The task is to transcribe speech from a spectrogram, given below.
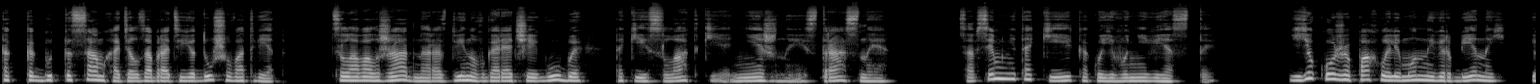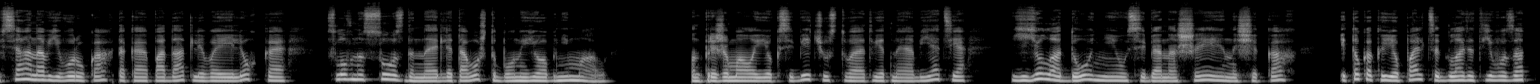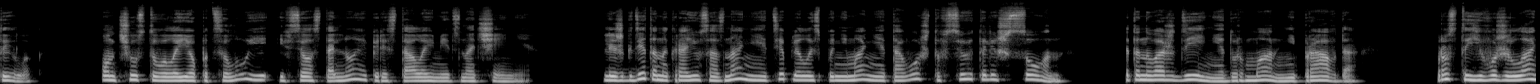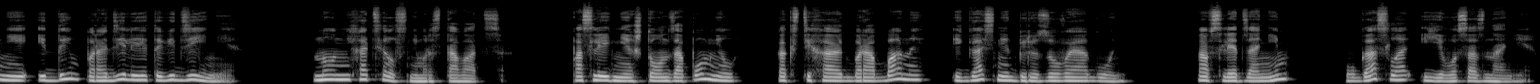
так как будто сам хотел забрать ее душу в ответ. Целовал жадно, раздвинув горячие губы, такие сладкие, нежные, страстные. Совсем не такие, как у его невесты. Ее кожа пахла лимонной вербеной, и вся она в его руках такая податливая и легкая, словно созданная для того, чтобы он ее обнимал. Он прижимал ее к себе, чувствуя ответное объятия, ее ладони у себя на шее, на щеках, и то, как ее пальцы гладят его затылок. Он чувствовал ее поцелуи, и все остальное перестало иметь значение. Лишь где-то на краю сознания теплилось понимание того, что все это лишь сон. Это наваждение, дурман, неправда. Просто его желание и дым породили это видение. Но он не хотел с ним расставаться. Последнее, что он запомнил, как стихают барабаны и гаснет бирюзовый огонь. А вслед за ним угасло и его сознание.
